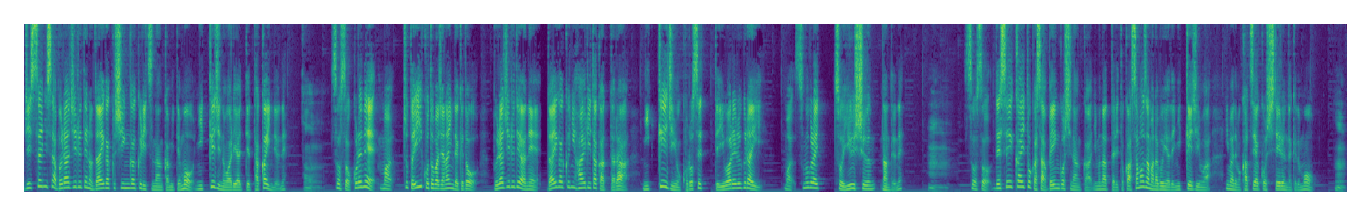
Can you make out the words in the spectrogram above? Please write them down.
実際にさ、ブラジルでの大学進学率なんか見ても、日系人の割合って高いんだよね。うん。そうそう。これね、まあ、ちょっといい言葉じゃないんだけど、ブラジルではね、大学に入りたかったら、日系人を殺せって言われるぐらい、まあ、そのぐらい、そう優秀なんだよね。うん。そうそう。で、政界とかさ、弁護士なんかにもなったりとか、様々な分野で日系人は今でも活躍をしているんだけども、うん。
